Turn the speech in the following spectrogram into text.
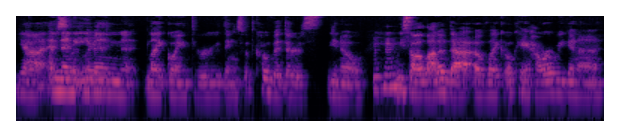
yeah and then even like going through things with covid there's you know hmm we saw a lot of that of like okay how are we gonna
